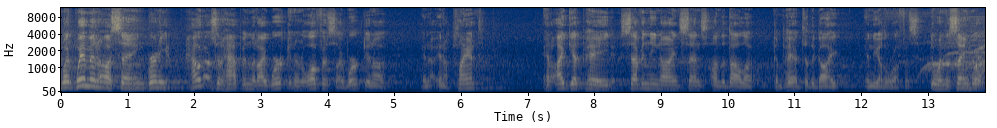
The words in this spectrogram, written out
What women are saying, Bernie, how does it happen that I work in an office, I work in a, in a, in a plant, and I get paid 79 cents on the dollar compared to the guy in the other office doing the same work?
